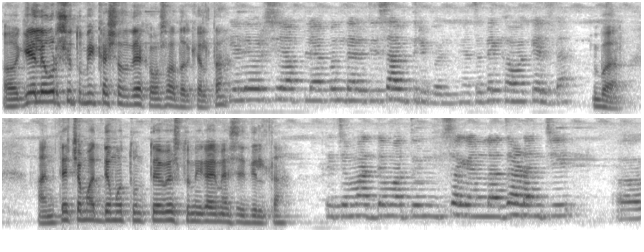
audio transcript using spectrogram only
अ, गेल्या वर्षी तुम्ही कशाचा देखावा सादर केलता? गेल्या वर्षी आपल्या पंधराची सावित्री पण याचा देखावा केलता. बर. आणि त्याच्या माध्यमातून त्यावेळेस तुम्ही काय मेसेज दिलता? त्याच्या माध्यमातून सगळ्यांना झाडांची अं,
